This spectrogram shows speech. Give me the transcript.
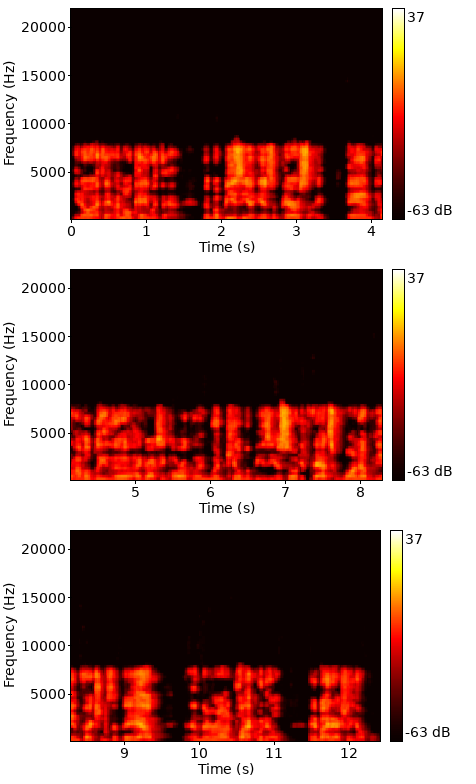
you know, I think I'm okay with that. The Babesia is a parasite and probably the hydroxychloroquine would kill babesia. So if that's one of the infections that they have and they're on Plaquenil, it might actually help them.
